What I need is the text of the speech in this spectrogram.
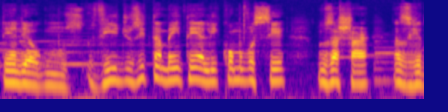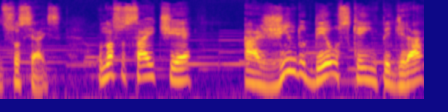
Tem ali alguns vídeos e também tem ali como você nos achar nas redes sociais. O nosso site é agindo Deus Quem Impedirá.com.br.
